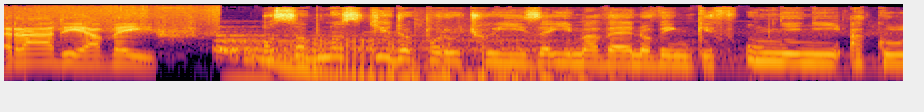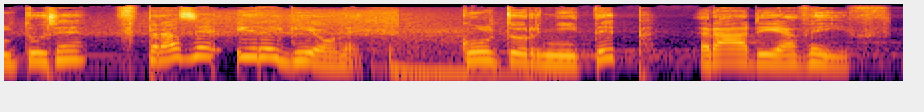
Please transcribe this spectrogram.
Rádia Wave. Osobnosti doporučují zajímavé novinky v umění a kultuře v Praze i regionech. Kulturní tip Rádia Wave.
